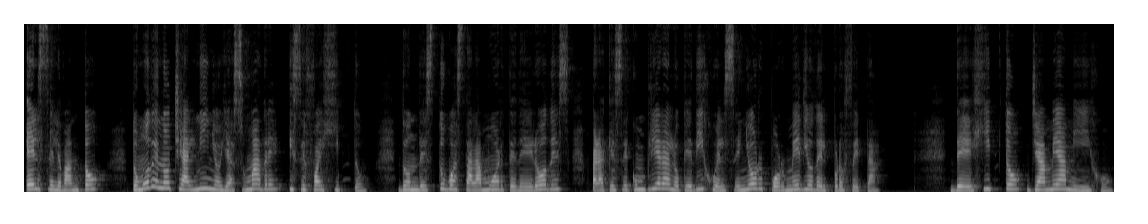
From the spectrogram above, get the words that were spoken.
Él se levantó, tomó de noche al niño y a su madre y se fue a Egipto, donde estuvo hasta la muerte de Herodes, para que se cumpliera lo que dijo el Señor por medio del profeta. De Egipto llamé a mi hijo.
